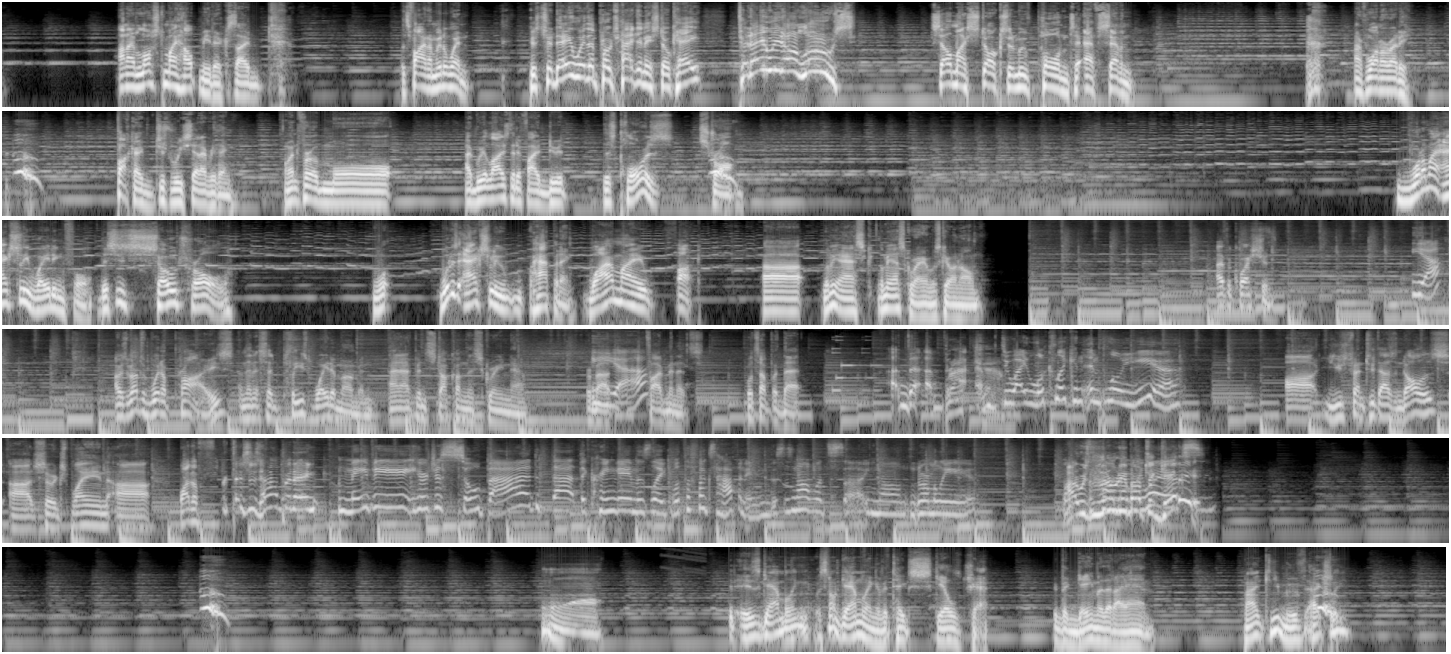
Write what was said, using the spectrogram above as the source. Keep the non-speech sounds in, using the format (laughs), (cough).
And I lost my help meter because I... (sighs) It's fine, I'm gonna win. Because today we're the protagonist, okay? Today we don't lose! Sell my stocks and move pawn to F7. (sighs) I've won already. Fuck, I just reset everything. I went for a more... I realized that if I do it... This claw is strong. What am I actually waiting for? This is so troll. What what is actually happening? Why am I fuck? Uh let me ask let me ask Ryan what's going on. I have a question. Yeah? I was about to win a prize and then it said please wait a moment and I've been stuck on the screen now for about Yeah? five minutes. What's up with that? Uh, the, uh, do I look like an employee? Uh you spent two thousand dollars. Uh so explain uh why the fuck this is happening? Maybe you're just so bad that the crane game is like, what the fuck's happening? This is not what's, uh, you know, normally. I was literally about to normally get works. it. Aw. It is gambling? It's not gambling if it takes skill check. The gamer that I am. I, can you move, actually?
